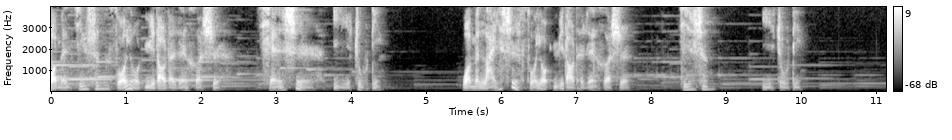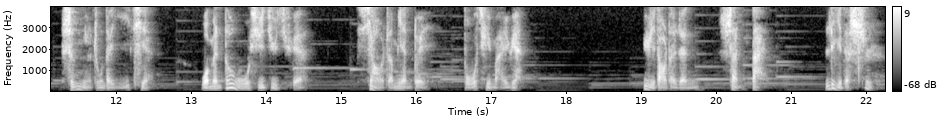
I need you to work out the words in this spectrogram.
我们今生所有遇到的人和事，前世已注定；我们来世所有遇到的人和事，今生已注定。生命中的一切，我们都无需拒绝，笑着面对，不去埋怨。遇到的人善待，立的事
